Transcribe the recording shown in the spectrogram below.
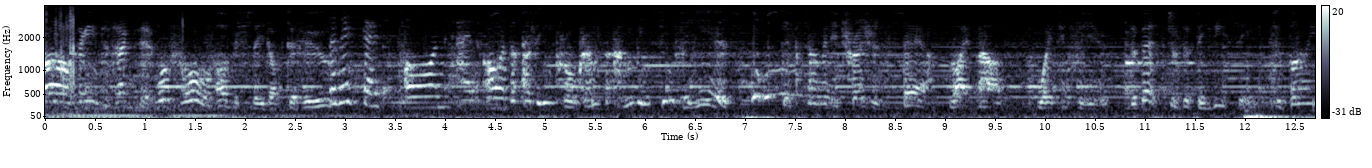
Oh, singing detective. Wolf Hall. Obviously, Doctor Who. The list goes on and on. They're adding programs that haven't been seen for years. There's so many There, right now, waiting for you. The best of the BBC to buy,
